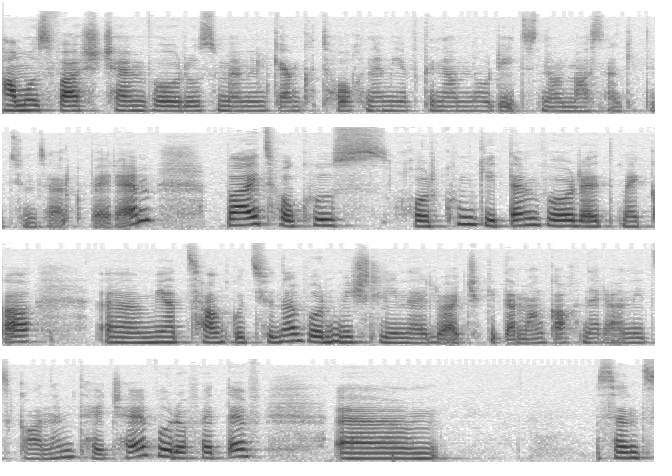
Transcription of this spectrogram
համոզված չեմ, որ ուզում եմ իմ կյանքը թողնեմ եւ գնամ նորից նոր մասնագիտություն ձեռք բերեմ, բայց հոգուս խորքում գիտեմ, որ այդ մեկը մի հատ ցանկությունա, որ միշտ լինելու է, չգիտեմ, անկախ նրանից կանեմ թե չէ, որովհետև սենց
